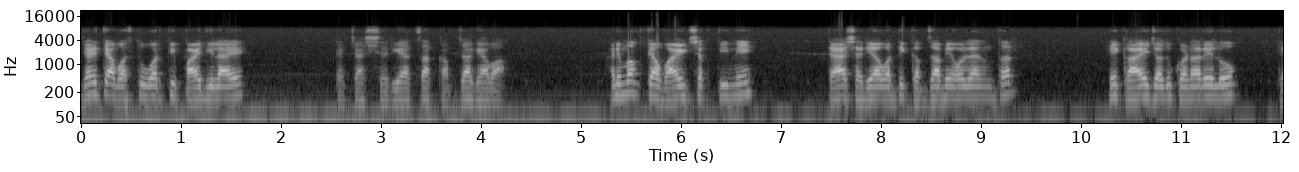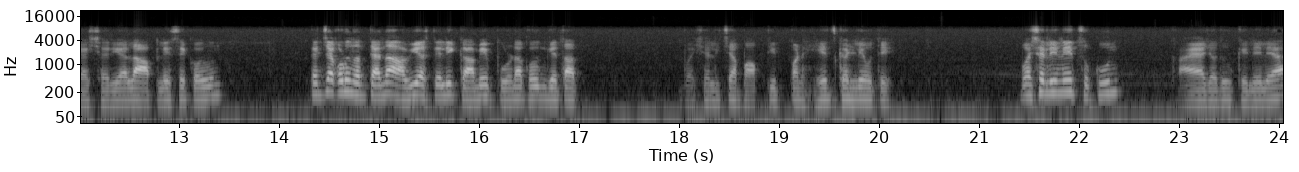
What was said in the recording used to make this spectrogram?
ज्याने त्या वस्तूवरती पाय दिला आहे त्याच्या शरीराचा कब्जा घ्यावा. आणि मग त्या वाईट शक्तीने त्या शरीरावरती कब्जा मिळवल्यानंतर हे काळे जादू करणारे लोक? त्या शरीराला आपलेसे करून? त्यांच्याकडून त्यांना हवी असलेली कामे पूर्ण करून घेतात. वैशालीच्या बाबतीत पण हेच घडले होते. वैशालीने चुकून काया जादू केलेल्या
